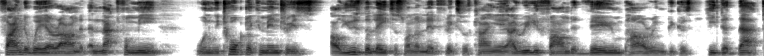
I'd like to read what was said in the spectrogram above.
find a way around it. And that for me, when we talk documentaries, I'll use the latest one on Netflix with Kanye. I really found it very empowering because he did that.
